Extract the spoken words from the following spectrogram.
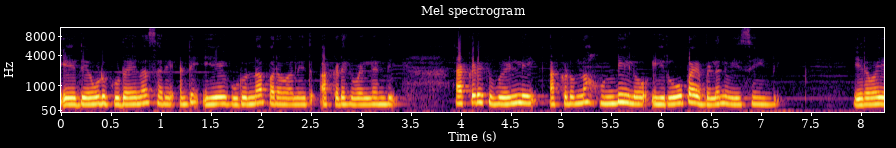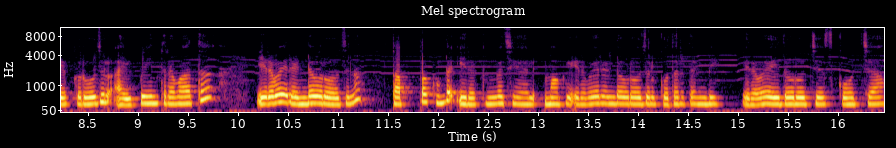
ఏ దేవుడి గుడైనా సరే అంటే ఏ గుడున్నా పర్వాలేదు అక్కడికి వెళ్ళండి. అక్కడికి వెళ్ళి అక్కడున్న హుండీలో ఈ రూపాయి బిళ్ళను వేసేయండి. ఇరవై ఒక్క రోజులు అయిపోయిన తర్వాత ఇరవై రెండవ రోజున తప్పకుండా ఈ రకంగా చేయాలి. మాకు ఇరవై రెండవ రోజులు కుదరదండి. ఇరవై ఐదవ రోజు చేసుకోవచ్చా?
